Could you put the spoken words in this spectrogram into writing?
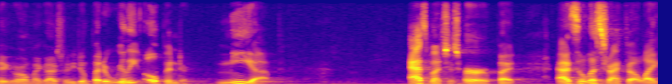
Something, or oh my gosh, what are you doing? But it really opened me up as much as her. But as a listener, I felt like,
